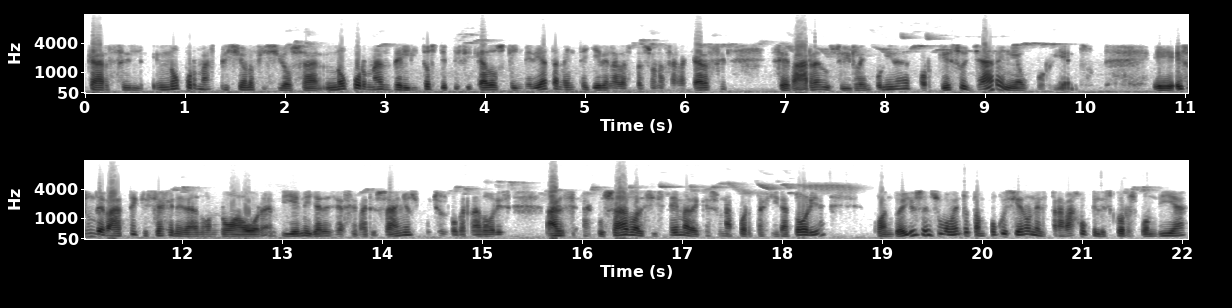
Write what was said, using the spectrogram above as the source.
cárcel, no por más prisión oficiosa, no por más delitos tipificados que inmediatamente lleven a las personas a la cárcel, se va a reducir la impunidad, porque eso ya venía ocurriendo. Eh, es un debate que se ha generado no ahora, viene ya desde hace varios años, muchos gobernadores han acusado al sistema de que es una puerta giratoria, cuando ellos en su momento tampoco hicieron el trabajo que les correspondía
